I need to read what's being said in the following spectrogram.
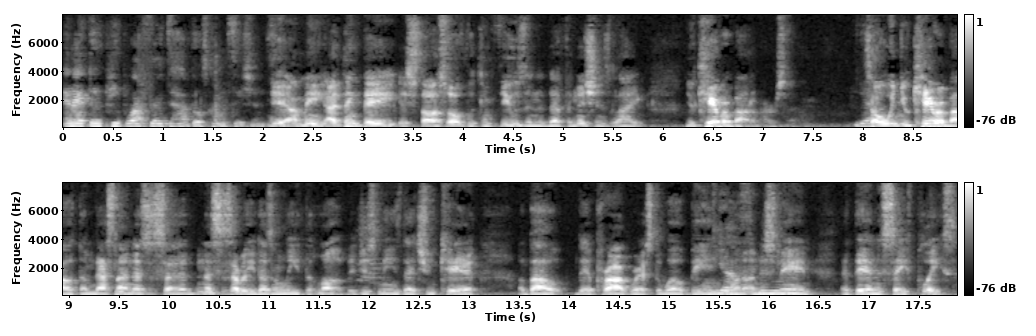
and i think people are afraid to have those conversations. Yeah, I mean, I think they it starts off with confusing the definitions. Like, you care about a person. yeah. So when you care about them, that's not necessarily necessarily doesn't lead to love. It just means that you care about their progress, the well being. You want to understand that they're in a safe place.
